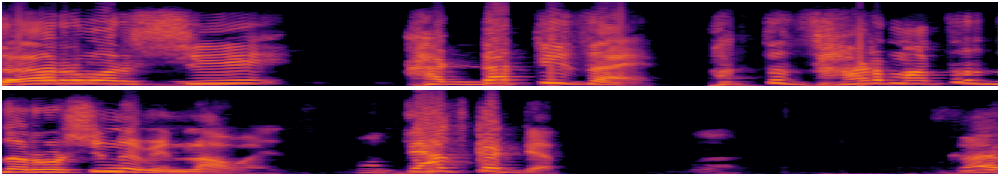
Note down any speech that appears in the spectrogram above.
दरवर्षी खड्डा तीच आहे. फक्त झाड मात्र दरवर्षी नवीन लावायचं. त्याच खड्ड्यात. काय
